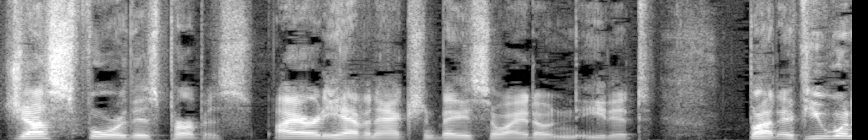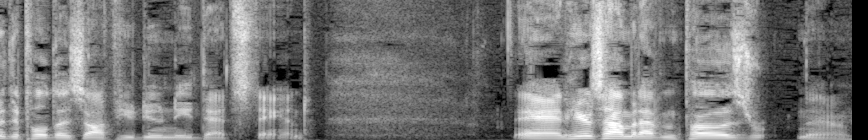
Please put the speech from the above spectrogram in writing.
just for this purpose. I already have an action base, so I don't need it. But if you wanted to pull this off, you do need that stand. And here's how I'm to have them pose. You know,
